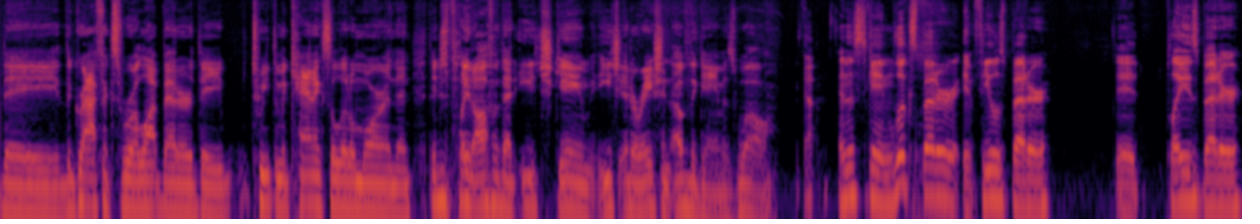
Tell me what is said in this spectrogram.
They the graphics were a lot better. They tweaked the mechanics a little more, and then they just played off of that each game, each iteration of the game as well. Yeah. And this game looks better, it feels better, it plays better.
